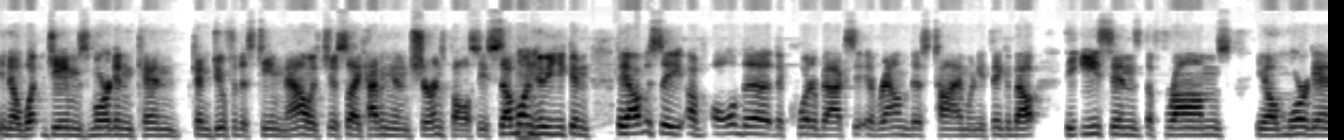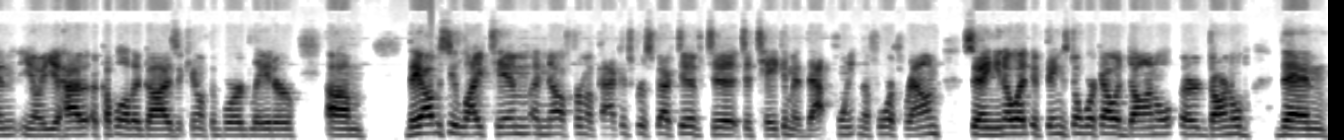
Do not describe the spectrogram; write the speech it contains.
you know what James Morgan can can do for this team now is just like having an insurance policy. Someone mm-hmm. who you can. They obviously of all the the quarterbacks around this time, when you think about the Easons, the Fromms, you know Morgan, you know you had a couple other guys that came off the board later. Um, they obviously liked him enough from a package perspective to to take him at that point in the fourth round, saying, you know what, if things don't work out with Donald or Darnold, then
